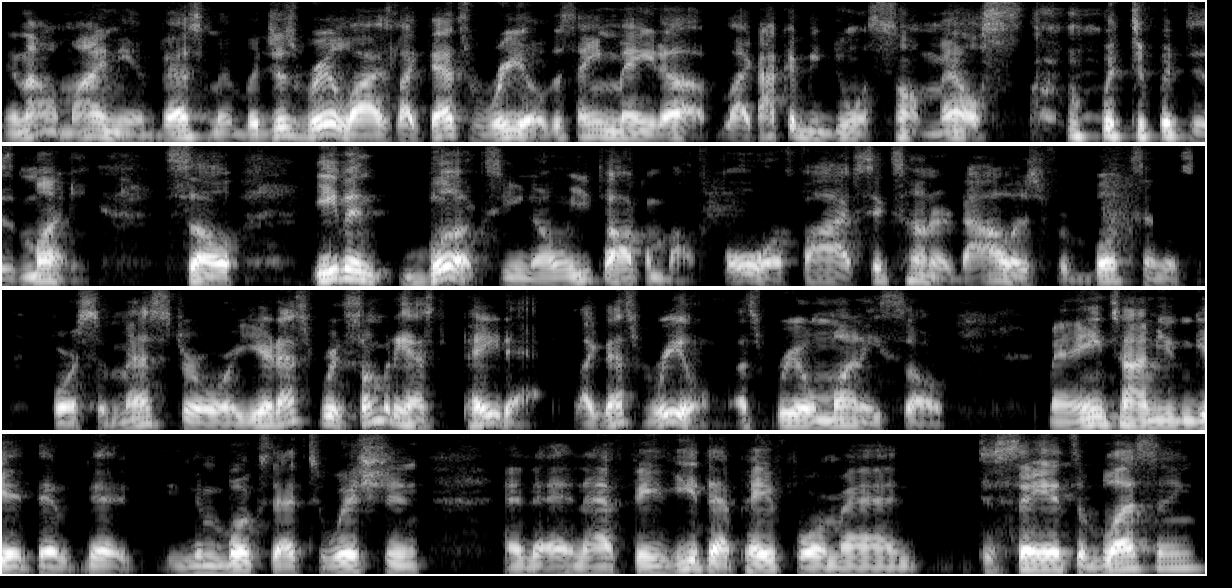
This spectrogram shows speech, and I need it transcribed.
And I don't mind the investment, but just realize like that's real. This ain't made up. Like I could be doing something else with with this money. So even books, you know, when you're talking about four or five, six hundred dollars for books and it's for a semester or a year, that's somebody has to pay that. Like that's real. That's real money. So, man, anytime you can get that that them books, that tuition, and and that fee, you get that paid for, man. To say it's a blessing,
